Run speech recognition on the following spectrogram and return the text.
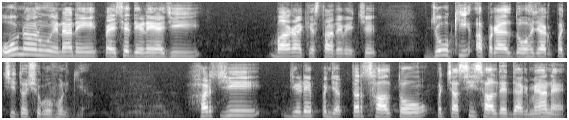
ਉਹਨਾਂ ਨੂੰ ਇਹਨਾਂ ਨੇ ਪੈਸੇ ਦੇਣੇ ਆ ਜੀ 12 ਕਿਸ਼ਤਾਂ ਦੇ ਵਿੱਚ। ਜੋ ਕਿ ਅਪ੍ਰੈਲ 2025 ਤੋਂ ਸ਼ੁਰੂ ਹੋਣਗੀਆਂ। ਹਰਸ਼ ਜੀ, ਜਿਹੜੇ 75 ਸਾਲ ਤੋਂ 85 ਸਾਲ ਦੇ ਦਰਮਿਆਨ ਹੈ,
